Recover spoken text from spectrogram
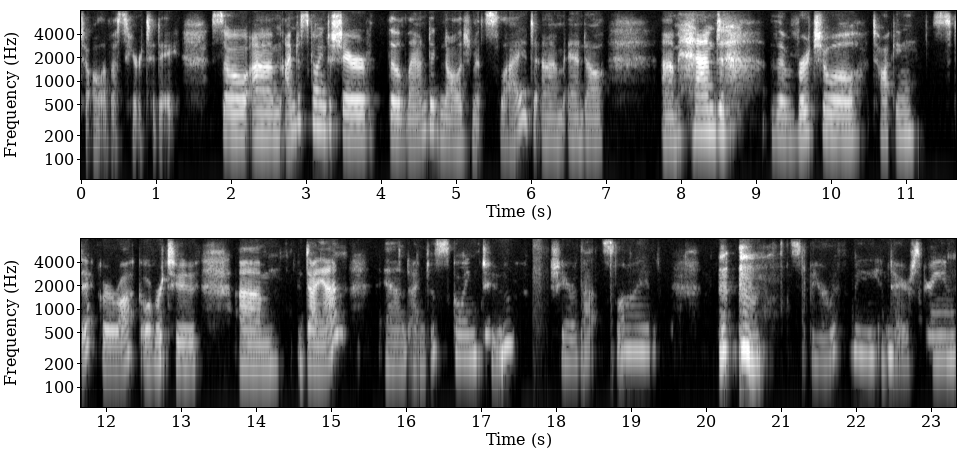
to all of us here today. So um, I'm just going to share the land acknowledgement slide um, and I'll um, hand the virtual talking stick or rock over to um, Diane. And I'm just going to share that slide. Just bear with me, entire screen.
